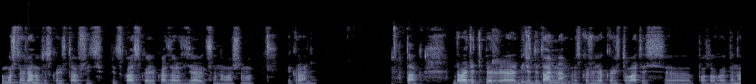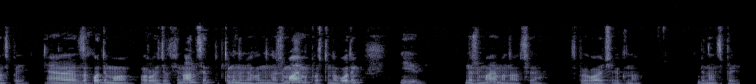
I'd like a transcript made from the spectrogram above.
ви можете глянути, скориставшись підсказкою, яка зараз з'явиться на вашому екрані. Так, давайте тепер е, більш детально розкажу, як користуватись е, послугою Binance Pay. Заходимо у розділ Фінанси, тобто ми на нього не нажимаємо, просто наводимо і нажимаємо на це спливаюче вікно Binance Pay.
